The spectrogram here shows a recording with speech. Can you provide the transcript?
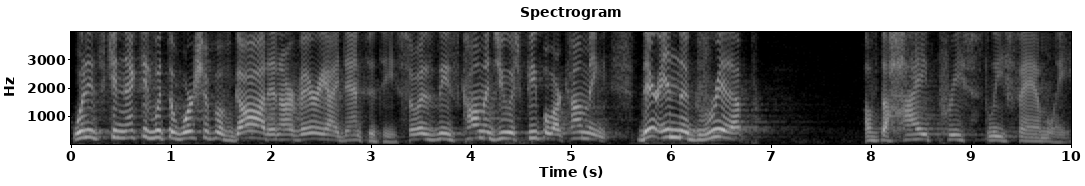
when it's connected with the worship of God and our very identity. So, as these common Jewish people are coming, they're in the grip of the high priestly family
